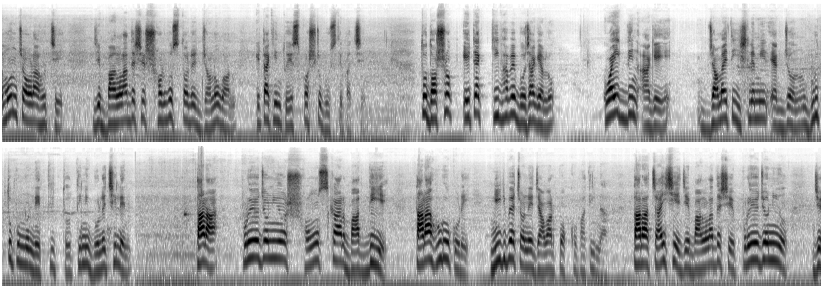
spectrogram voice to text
এমন চওড়া হচ্ছে যে বাংলাদেশের সর্বস্তরের জনগণ এটা কিন্তু স্পষ্ট বুঝতে পারছে। তো দর্শক, এটা কীভাবে বোঝা গেল? কয়েকদিন আগে জামায়াতে ইসলামীর একজন গুরুত্বপূর্ণ নেতৃত্ব তিনি বলেছিলেন, তারা প্রয়োজনীয় সংস্কার বাদ দিয়ে তাড়াহুড়ো করে নির্বাচনে যাওয়ার পক্ষপাতী না। তারা চাইছে যে বাংলাদেশে প্রয়োজনীয় যে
